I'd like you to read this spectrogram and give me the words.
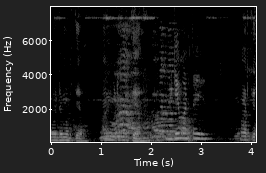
ವಿಡಿಯೋ ಮಾಡ್ತೀಯಾ ನೀನು ವಿಡಿಯೋ ಮಾಡ್ತೀಯಾ ವಿಡಿಯೋ ಮಾಡ್ತಾ ಇದ್ದೀನಿ ಮಾಡ್ತೀಯ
